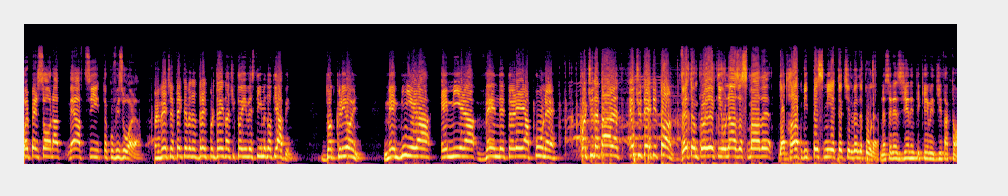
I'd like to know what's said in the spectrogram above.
për personat me aftësi të kufizuara. Përveç efekteve të drejtpërdrejta që këto investime do të japin, do të krijojnë me mijëra e mijëra vende të reja pune për qytetarët e qytetit tonë. Vetëm projekti i Unazës së Madhe do të hapë mbi pesë mijë e tetëqind vende pune. Nëse ne zgjedhim t'i kemi të gjitha këto,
